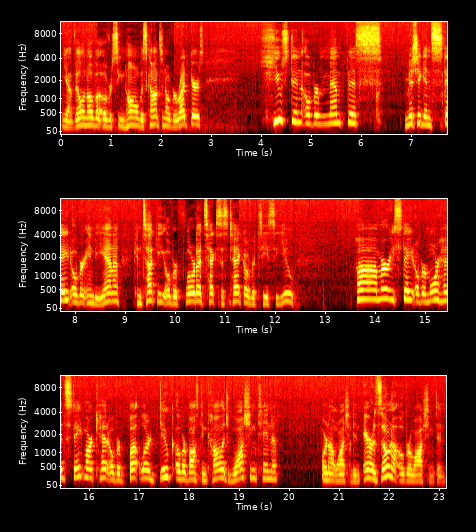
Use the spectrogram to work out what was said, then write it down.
yeah, Villanova over Seton Hall, Wisconsin over Rutgers, Houston over Memphis, Michigan State over Indiana, Kentucky over Florida, Texas Tech over TCU, uh, Murray State over Morehead State, Marquette over Butler, Duke over Boston College, Washington, or not Washington, Arizona over Washington,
